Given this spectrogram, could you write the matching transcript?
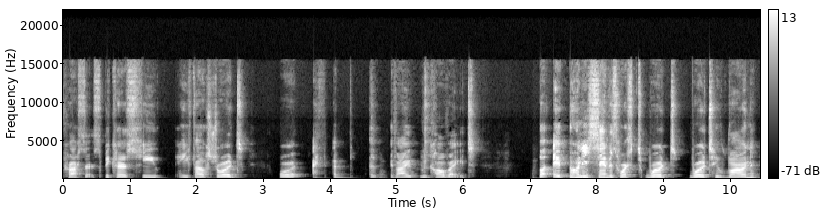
process because he he fell short, or uh, if I recall right. But if Bernie Sanders were were were to run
